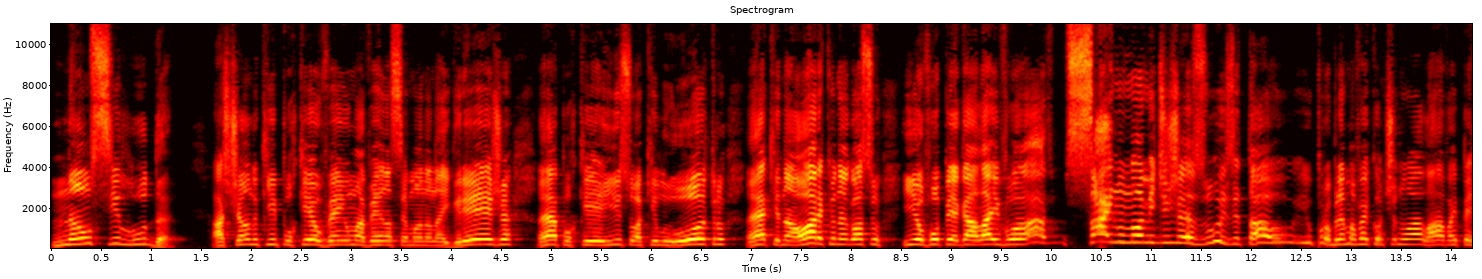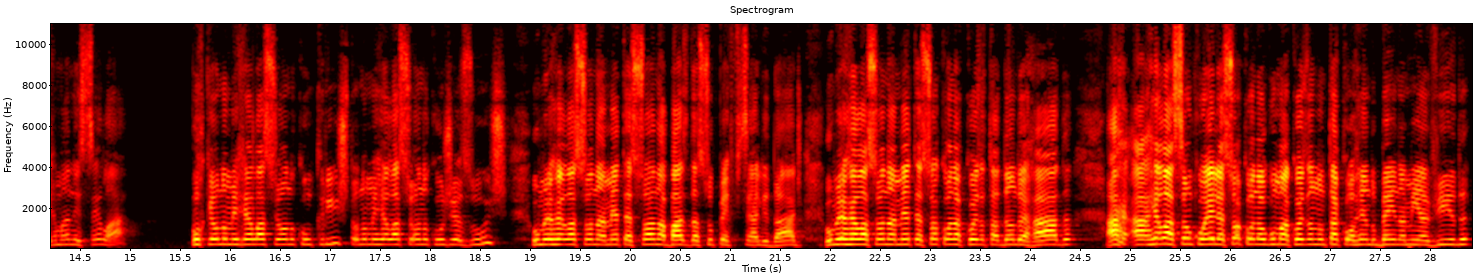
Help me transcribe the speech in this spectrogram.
Não se iluda achando que porque eu venho uma vez na semana na igreja, é porque isso ou aquilo outro, é que na hora que o negócio e eu vou pegar lá e vou, ah, sai no nome de Jesus e tal, e o problema vai continuar lá, vai permanecer lá. Porque eu não me relaciono com Cristo, eu não me relaciono com Jesus. O meu relacionamento é só na base da superficialidade. O meu relacionamento é só quando a coisa está dando errada. A, a relação com Ele é só quando alguma coisa não está correndo bem na minha vida.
